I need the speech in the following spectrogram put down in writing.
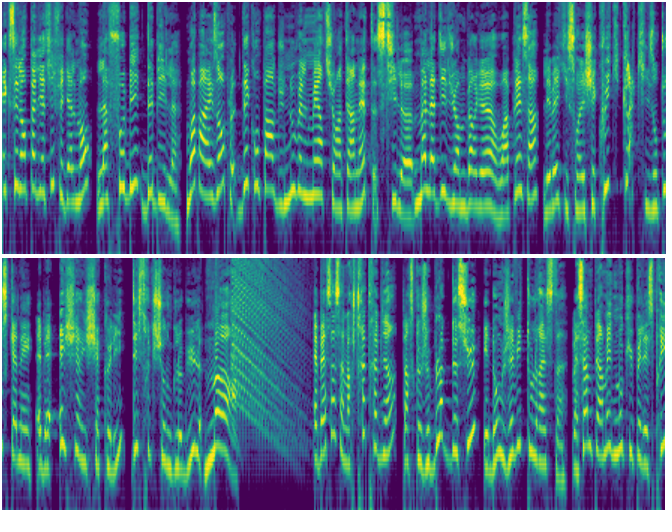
excellent palliatif également, la phobie débile. Moi, par exemple, dès qu'on parle d'une nouvelle merde sur Internet, style euh, maladie du hamburger, vous rappelez ça? Les mecs, ils sont allés chez Quick, clac, ils ont tout scanné. Eh ben, Escherichia coli, destruction de globules, mort eh ben ça, ça marche très très bien parce que je bloque dessus et donc j'évite tout le reste. Ben ça me permet de m'occuper l'esprit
